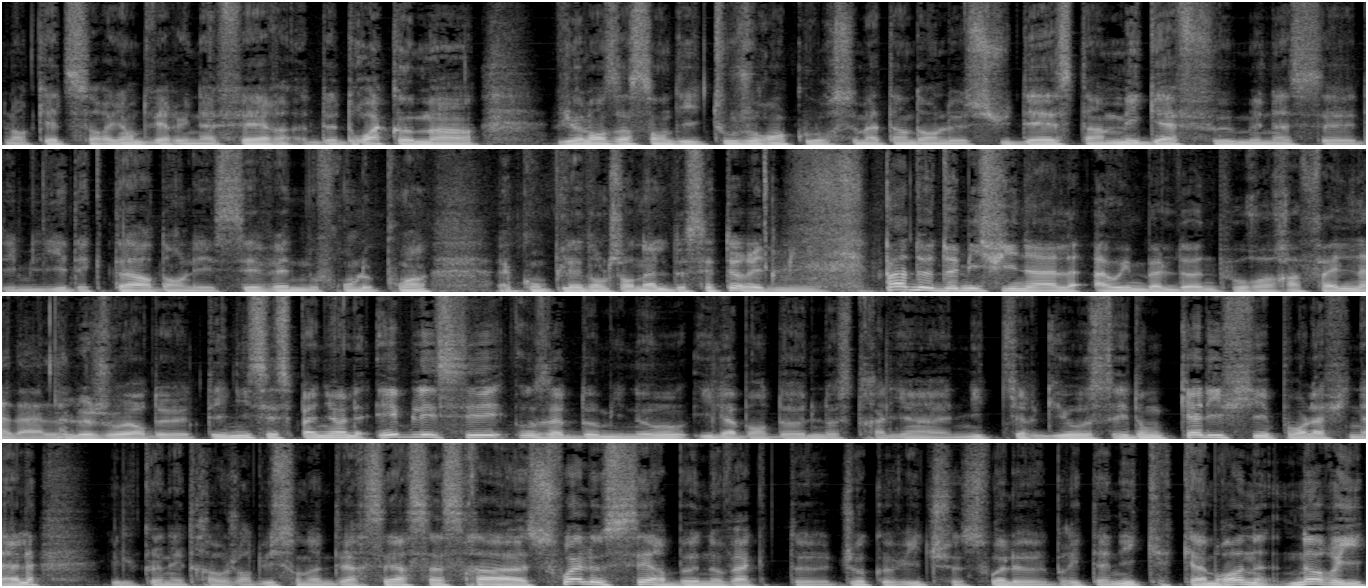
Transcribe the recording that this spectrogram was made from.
L'enquête s'oriente vers une affaire de droit commun. Violents incendies toujours en cours ce matin dans le sud-est. Un méga feu menace des milliers d'hectares dans les Cévennes. Nous ferons le point complet dans le journal de 7h30. Pas de demi-finale à Wimbledon pour Rafael Nadal. Le joueur de tennis espagnol est blessé aux abdominaux. Il abandonne. L'Australien Nick Kyrgios est donc qualifié pour la finale. Il connaîtra aujourd'hui son adversaire. Ça sera soit le Serbe Novak Djokovic, soit le Britannique Cameron Norrie.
